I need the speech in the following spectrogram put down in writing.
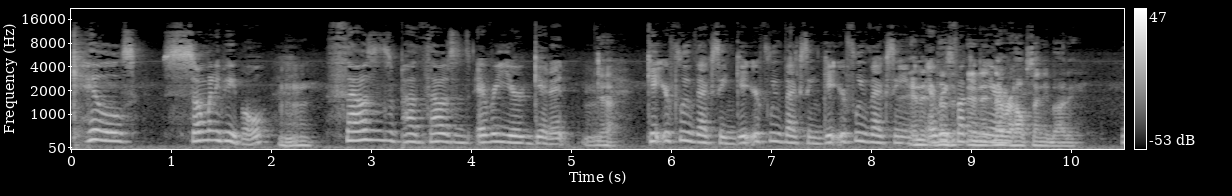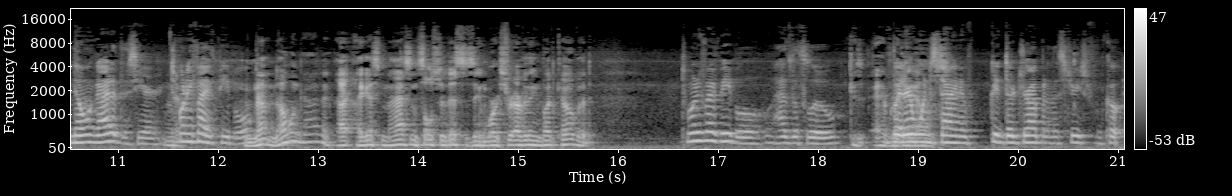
kills so many people. Mm-hmm. Thousands upon thousands every year get it. Yeah, Get your flu vaccine. Get your flu vaccine. Get your flu vaccine. and it, every fucking and it year. never helps anybody. No one got it this year. Twenty five people. No, no one got it. I, I guess mask and social distancing works for everything but COVID. Twenty five people had the flu. But everyone's else- dying of. They're dropping in the streets from COVID.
